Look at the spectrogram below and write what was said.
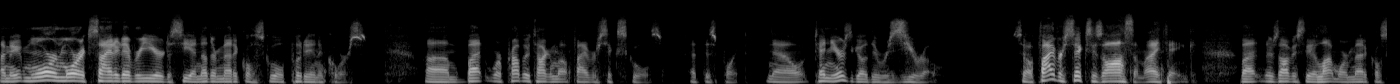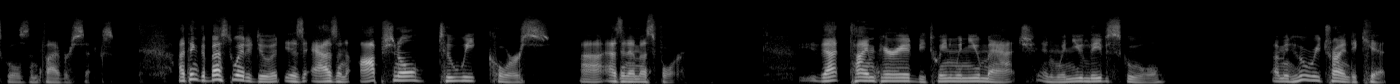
I'm more and more excited every year to see another medical school put in a course. Um, but we're probably talking about five or six schools at this point. Now, 10 years ago, there were zero. So five or six is awesome, I think. But there's obviously a lot more medical schools than five or six. I think the best way to do it is as an optional two week course uh, as an MS4. That time period between when you match and when you leave school, I mean, who are we trying to kid?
